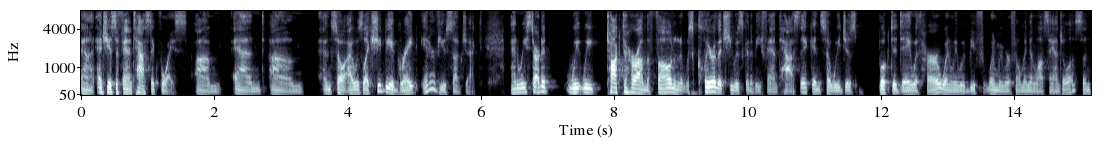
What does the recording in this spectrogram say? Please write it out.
Uh, and she has a fantastic voice. Um, and, um, and so I was like, she'd be a great interview subject. And we started we, we talked to her on the phone and it was clear that she was going to be fantastic and so we just booked a day with her when we would be when we were filming in Los Angeles and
